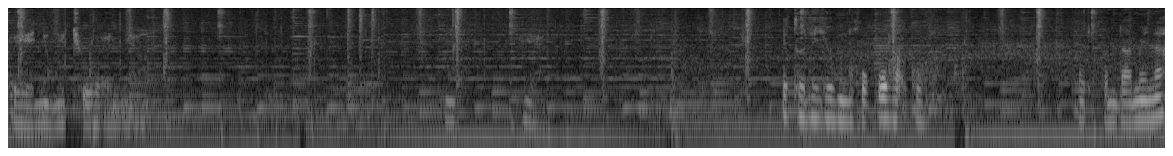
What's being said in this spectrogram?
So, yan yung itsura niya. Ayan. Ito na yung nakukuha ko. Ito, ang dami na.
